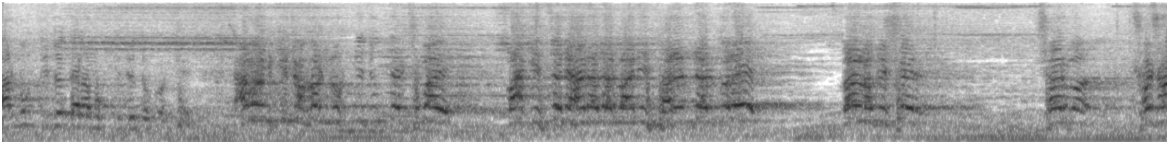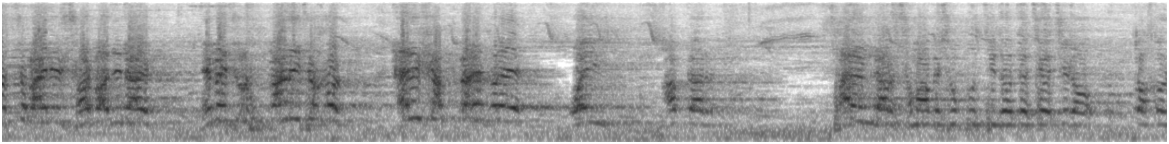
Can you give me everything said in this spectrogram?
আর মুক্তিযোদ্ধারা মুক্তিযুদ্ধ করছে। এমনকি যখন মুক্তিযুদ্ধের সময় পাকিস্তানি হানাদার বাহিনী সারেন্ডার করে বাংলাদেশের সশস্ত্র বাহিনীর সর্বাধিনায়ক এম এস উসমানী যখন হেলিকপ্টারে করে ওই আপনার সারেন্ডার সমাবেশে উপস্থিত হতে চেয়েছিল, তখন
